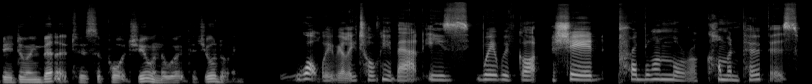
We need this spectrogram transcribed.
be doing better to support you in the work that you're doing? What we're really talking about is where we've got a shared problem or a common purpose,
